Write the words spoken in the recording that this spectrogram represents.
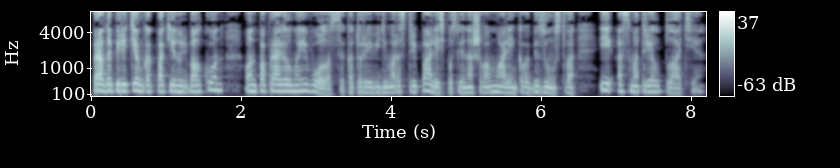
Правда, перед тем, как покинуть балкон, он поправил мои волосы, которые, видимо, растрепались после нашего маленького безумства, и осмотрел платье.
